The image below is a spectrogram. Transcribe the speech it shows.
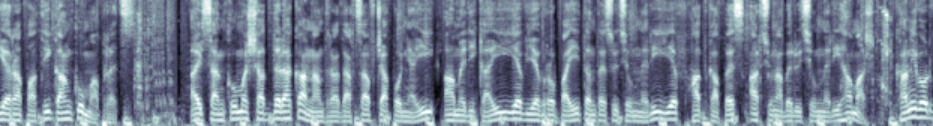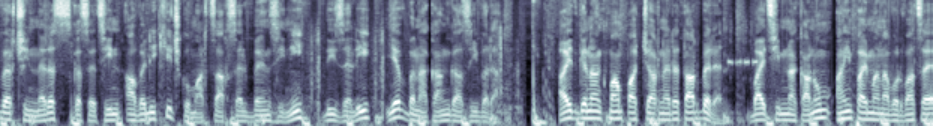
երապատիկ անկում ապրեց։ Այս անկումը շատ դրական անդրադարձավ Ճապոնիայի, Ամերիկայի եւ Եվրոպայի տնտեսությունների եւ հատկապես արդյունաբերությունների համար, քանի որ վերջիններս սկսեցին ավելի քիչ գումար ծախսել բենզինի, դիզելի եւ բնական գազի վրա։ Այդ գնանկման պատճառները տարբեր են, բայց հիմնականում այն պայմանավորված է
